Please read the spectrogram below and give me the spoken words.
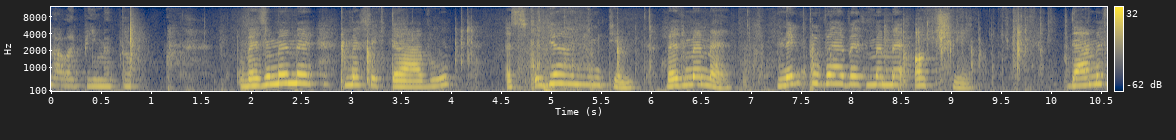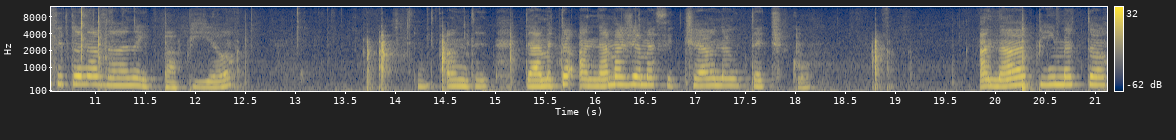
Nalepíme to. Vezmeme si trávu s uděláním tím. Vezmeme, nejprve vezmeme oči. Dáme si to na zelený papír. Dáme to a namažeme si černou tečku. A nalepíme to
